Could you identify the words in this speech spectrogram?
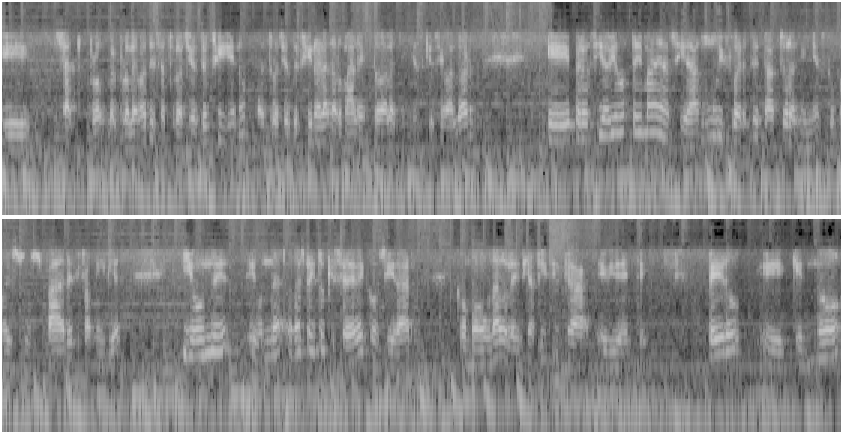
eh, problemas de saturación de oxígeno. La saturación de oxígeno era normal en todas las niñas que se evaluaron. Eh, pero sí había un tema de ansiedad muy fuerte, tanto de las niñas como de sus padres y familias, y un, eh, un, un aspecto que se debe considerar como una dolencia física evidente, pero eh, que no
